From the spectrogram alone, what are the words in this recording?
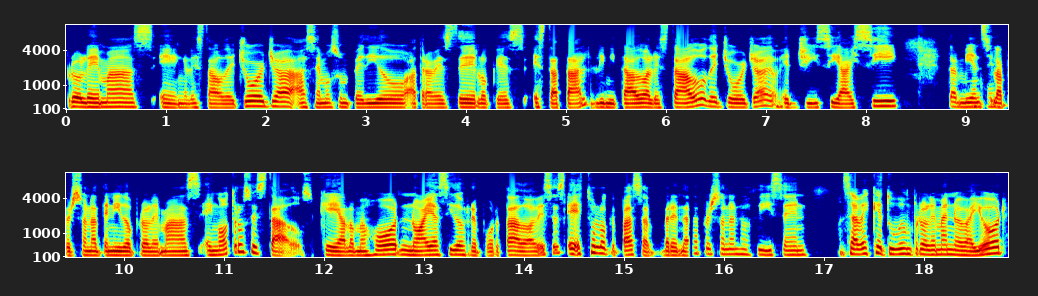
problemas en el estado de Georgia, hacemos un pedido a través de lo que es estatal, limitado al estado de Georgia, el GCIC. También si la persona ha tenido problemas en otros estados que a lo mejor no haya sido reportado. A veces esto es lo que pasa, Brenda. Las personas nos dicen, Sabes que tuve un problema en Nueva York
